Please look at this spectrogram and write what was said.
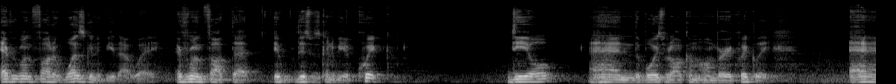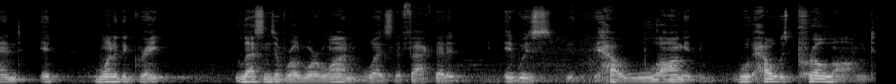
everyone thought it was going to be that way. Everyone thought that it, this was going to be a quick deal and the boys would all come home very quickly. And it one of the great lessons of World War One was the fact that it it was how long it how it was prolonged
